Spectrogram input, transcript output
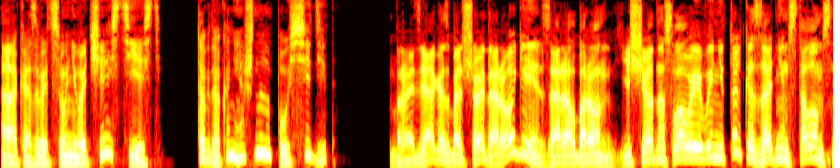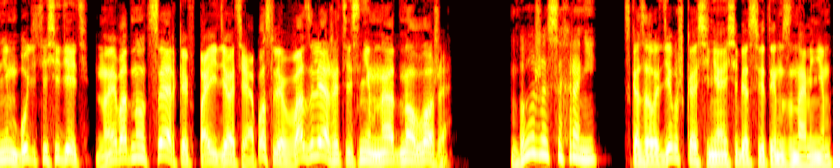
а оказывается, у него честь есть. Тогда, конечно, пусть сидит». «Бродяга с большой дороги?» — заорал барон. «Еще одно слово, и вы не только за одним столом с ним будете сидеть, но и в одну церковь пойдете, а после возляжете с ним на одно ложе». «Боже, сохрани», — сказала девушка, осеняя себя святым знаменем.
